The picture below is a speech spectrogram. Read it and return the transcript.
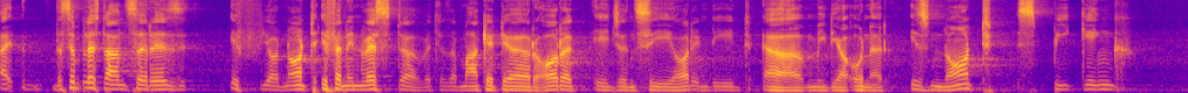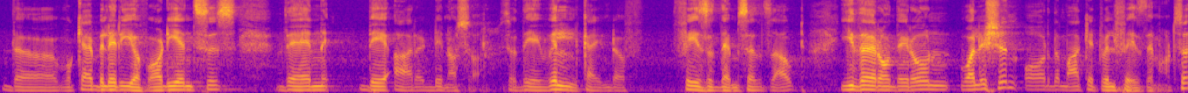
I, the simplest answer is if you're not, if an investor, which is a marketer or an agency or indeed a media owner, is not speaking the vocabulary of audiences, then they are a dinosaur. So they will kind of phase themselves out, either on their own volition or the market will phase them out. So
